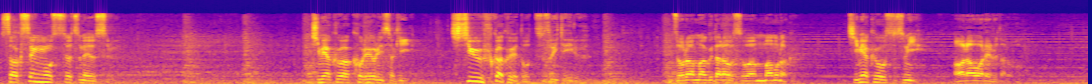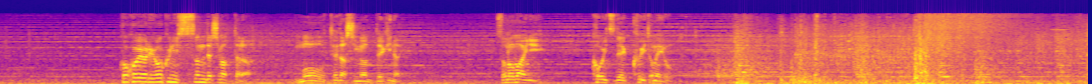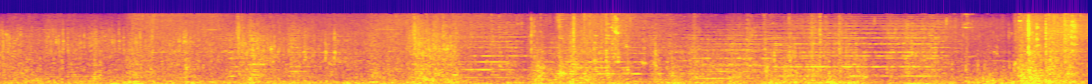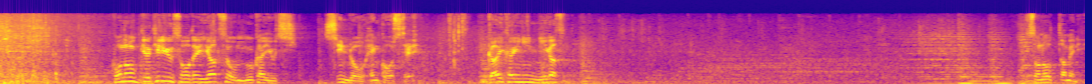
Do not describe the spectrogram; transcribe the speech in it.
作戦を説明する。地脈はこれより先地中深くへと続いている。ゾラ・マグダラウスは間もなく地脈を進み現れるだろう。ここより奥に進んでしまったらもう手出しができない。その前にこいつで食い止めよう。激流層で奴を迎え撃ち進路を変更して外界に逃がすんだ。そのために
